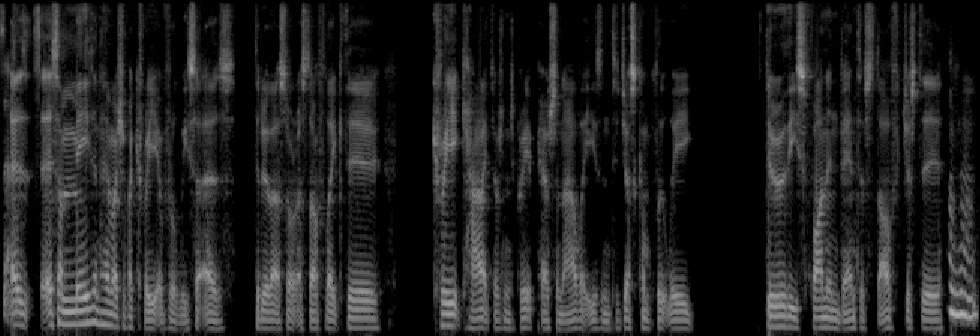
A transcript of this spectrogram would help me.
so it's, it's amazing how much of a creative release it is to do that sort of stuff like to create characters and to create personalities and to just completely do these fun inventive stuff just to Mhm.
